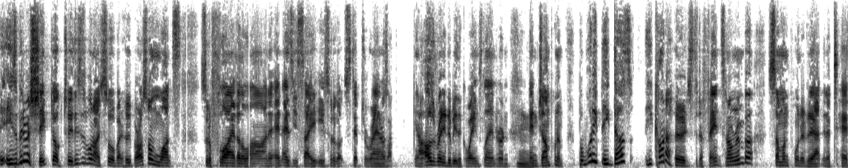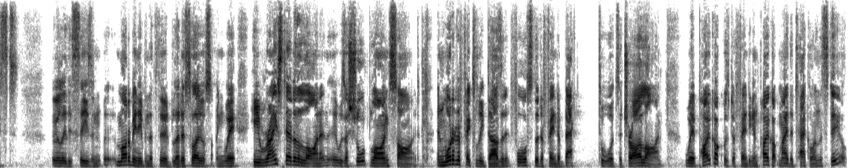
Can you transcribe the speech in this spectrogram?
He's a bit of a sheepdog too. This is what I saw about Hooper. I saw him once sort of fly out of the line, and as you say, he sort of got stepped around. I was like, you know, I was ready to be the Queenslander and, mm. and jump on him. But what he, he does, he kind of herds the defence. And I remember someone pointed it out in a test early this season. It might have been even the third Bledisloe or something, where he raced out of the line and it was a short blind side. And what it effectively does, is it forced the defender back towards the try line where Pocock was defending and Pocock made the tackle and the steal.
